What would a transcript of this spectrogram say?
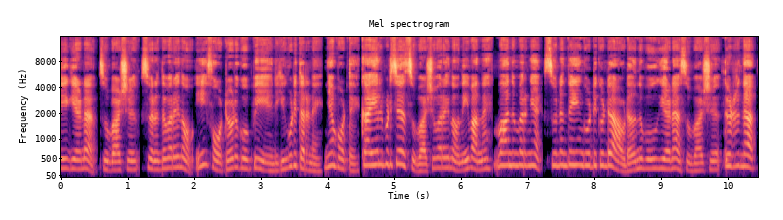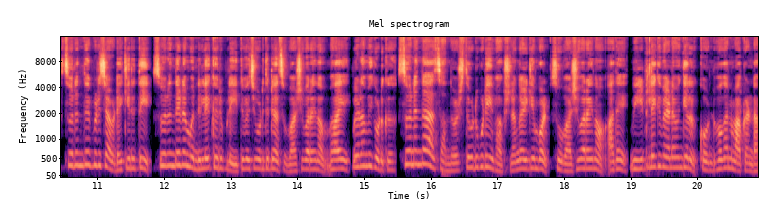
ചെയ്യുകയാണ് സുഭാഷ്. സുനന്ദ പറയുന്നു ഈ ഫോട്ടോയുടെ കോപ്പി എനിക്കും കൂടി തരണേ. ഞാൻ പോട്ടെ. കയ്യിൽ പിടിച്ച് സുഭാഷ് പറയുന്നു നീ വന്നേ. വാന്നും പറഞ്ഞ് സുനന്ദയും കൂട്ടിക്കൊണ്ട് അവിടെ നിന്ന് പോവുകയാണ് സുഭാഷ്. തുടർന്ന് സുനന്ദയെ പിടിച്ച് അവിടേക്ക് ഇരുത്തി സുനന്ദയുടെ മുന്നിലേക്ക് ഒരു പ്ലേറ്റ് വെച്ച് കൊടുത്തിട്ട് സുഭാഷ് പറയുന്നു ഭായ് വിളമ്പി കൊടുക്ക്. സുനന്ദ സന്തോഷത്തോടു കൂടി ഭക്ഷണം കഴിക്കുമ്പോൾ സുഭാഷ് പറയുന്നു അതെ വീട്ടിലേക്ക് വേണമെങ്കിൽ കൊണ്ടുപോകാൻ മറക്കണ്ട.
